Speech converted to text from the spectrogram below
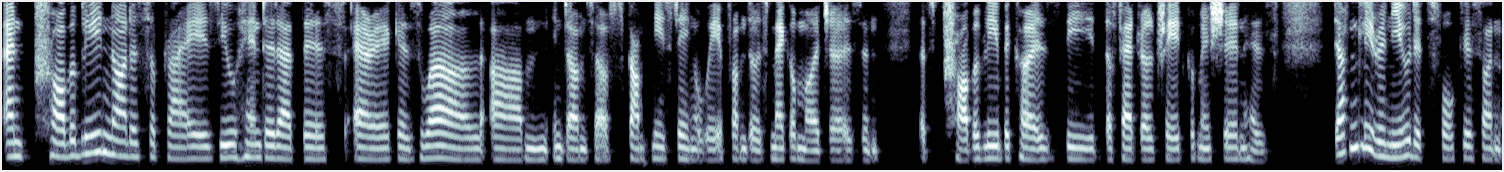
And probably not a surprise. You hinted at this, Eric, as well, um, in terms of companies staying away from those mega mergers. And that's probably because the, the Federal Trade Commission has definitely renewed its focus on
